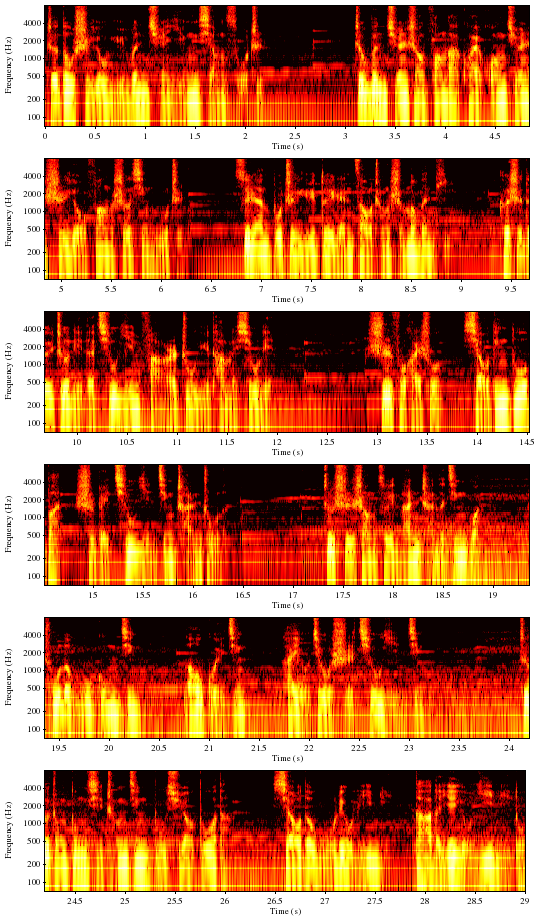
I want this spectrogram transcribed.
这都是由于温泉影响所致。这温泉上放那块黄泉石有放射性物质，虽然不至于对人造成什么问题，可是对这里的蚯蚓反而助于他们修炼。师傅还说，小丁多半是被蚯蚓精缠住了。这世上最难缠的精怪，除了蜈蚣精、老鬼精，还有就是蚯蚓精。这种东西成精不需要多大，小的五六厘米，大的也有一米多。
